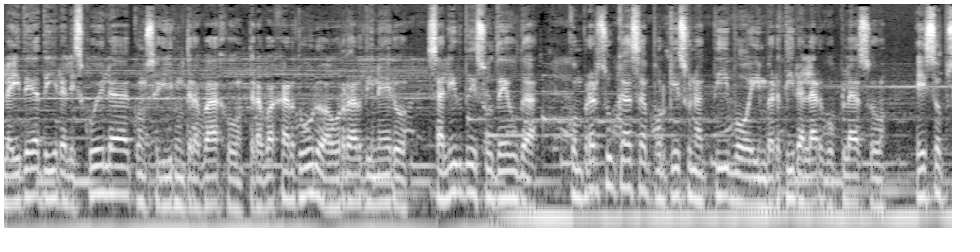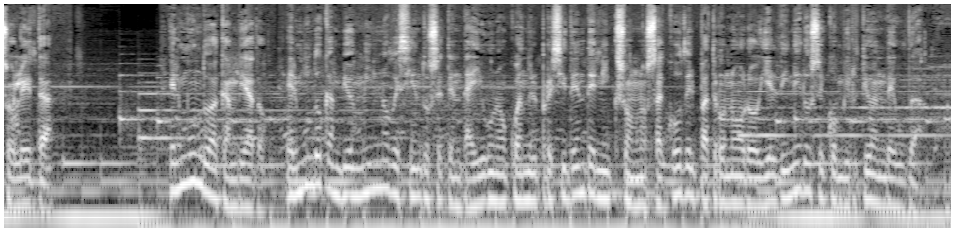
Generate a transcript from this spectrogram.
La idea de ir a la escuela, conseguir un trabajo, trabajar duro, ahorrar dinero, salir de su deuda, comprar su casa porque es un activo e invertir a largo plazo, es obsoleta. El mundo ha cambiado. El mundo cambió en 1971 cuando el presidente Nixon nos sacó del patrón oro y el dinero se convirtió en deuda.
